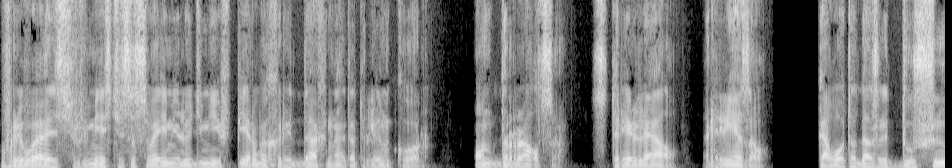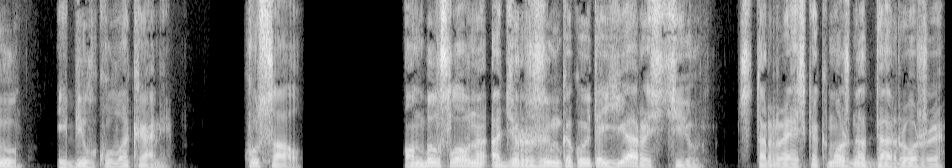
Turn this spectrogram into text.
врываясь вместе со своими людьми в первых рядах на этот линкор. Он дрался, стрелял, резал, кого-то даже душил и бил кулаками. Кусал. Он был словно одержим какой-то яростью, стараясь как можно дороже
